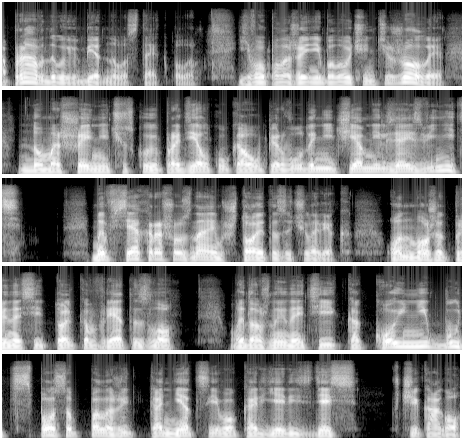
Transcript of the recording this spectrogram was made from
оправдываю бедного Стэкпола. Его положение было очень тяжелое, но мошенническую проделку Каупервуда ничем нельзя извинить. Мы все хорошо знаем, что это за человек. Он может приносить только вред и зло мы должны найти какой-нибудь способ положить конец его карьере здесь, в Чикаго.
